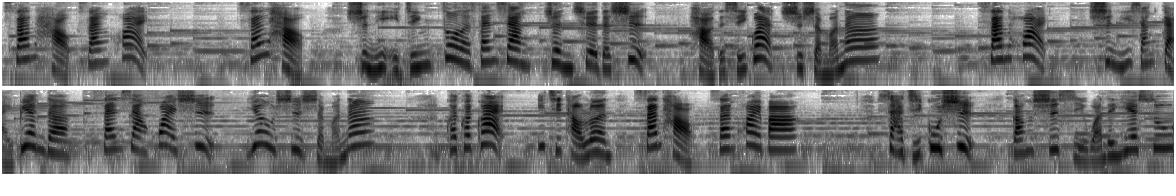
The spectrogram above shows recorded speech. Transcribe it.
三好三坏。三好是你已经做了三项正确的事，好的习惯是什么呢？三坏是你想改变的三项坏事，又是什么呢？快快快，一起讨论三好三坏吧！下集故事：刚施洗完的耶稣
